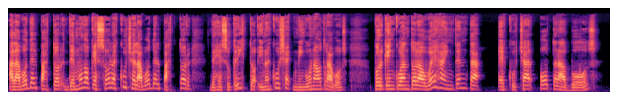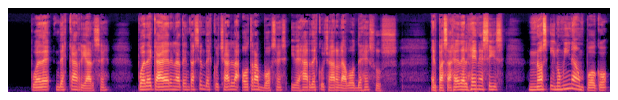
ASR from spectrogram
a la voz del pastor, de modo que solo escuche la voz del pastor de Jesucristo y no escuche ninguna otra voz, porque en cuanto la oveja intenta escuchar otra voz, puede descarriarse, puede caer en la tentación de escuchar las otras voces y dejar de escuchar la voz de Jesús. El pasaje del Génesis nos ilumina un poco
